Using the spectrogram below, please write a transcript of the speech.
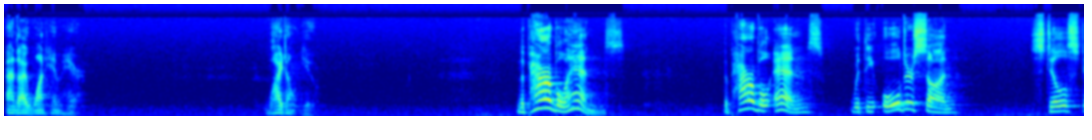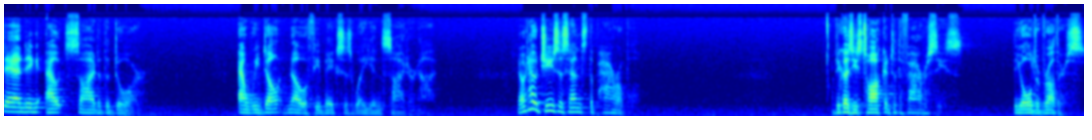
and I want him here. Why don't you? The parable ends. The parable ends with the older son still standing outside of the door. And we don't know if he makes his way inside or not. Note how Jesus ends the parable. Because he's talking to the Pharisees the older brothers.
